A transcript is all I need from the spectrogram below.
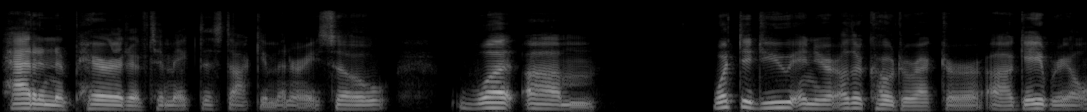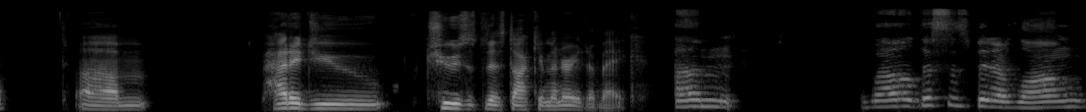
had an imperative to make this documentary. So what um What did you and your other co-director, uh, Gabriel, um, how did you choose this documentary to make? Um, well, this has been a long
